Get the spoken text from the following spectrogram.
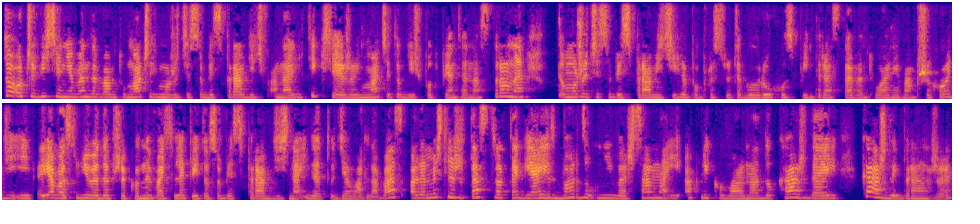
To oczywiście nie będę Wam tłumaczyć, możecie sobie sprawdzić w Jeżeli macie to gdzieś podpięte na stronę, to możecie sobie sprawdzić, ile po prostu tego ruchu z Pinteresta ewentualnie Wam przychodzi i ja Was tu nie będę przekonywać, lepiej to sobie sprawdzić, na ile to działa dla Was, ale myślę, że ta strategia jest bardzo uniwersalna i aplikowalna do każdej, każdej branży,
